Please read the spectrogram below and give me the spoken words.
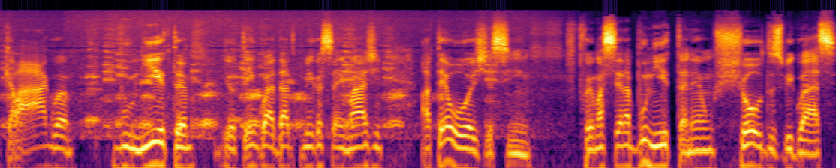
aquela água bonita. Eu tenho guardado comigo essa imagem até hoje, assim. Foi uma cena bonita, né? Um show dos biguás.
